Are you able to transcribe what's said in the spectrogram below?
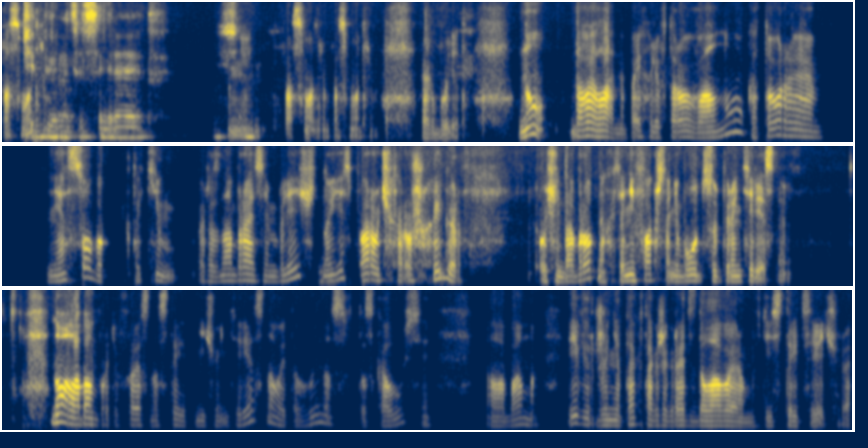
Посмотрим. 14 сыграет. Посмотрим, посмотрим, как будет. Ну, давай, ладно, поехали вторую волну, которая не особо таким разнообразием блещет, но есть пара очень хороших игр, очень добротных, хотя не факт, что они будут суперинтересными. Ну, Алабама против Фресно State ничего интересного, это вынос в Таскалусе. Алабама. И Вирджиния так также играет с Делавером в 10.30 вечера.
